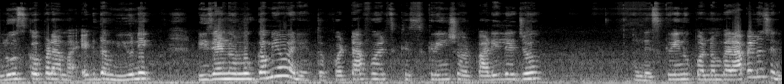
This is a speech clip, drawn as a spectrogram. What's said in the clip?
લૂઝ કપડામાં એકદમ યુનિક ડિઝાઇનનો લુક ગમ્યો હોય ને, તો ફટાફટ સ્ક્રીનશોટ પાડી લેજો. અને સ્ક્રીન ઉપર નંબર આપેલો છે ને,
